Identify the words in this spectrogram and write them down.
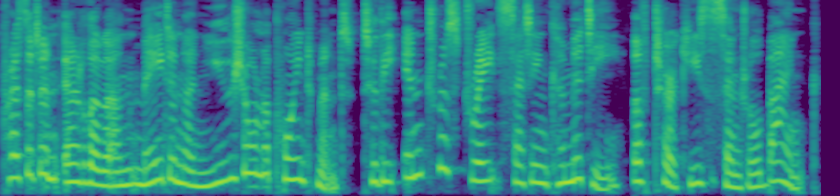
President Erdogan made an unusual appointment to the interest rate setting committee of Turkey's central bank.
